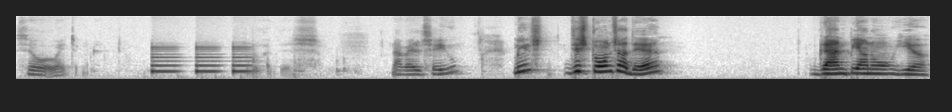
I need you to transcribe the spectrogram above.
So wait a minute. Like this. Now i'll show you. Means these tones are there. Grand piano here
